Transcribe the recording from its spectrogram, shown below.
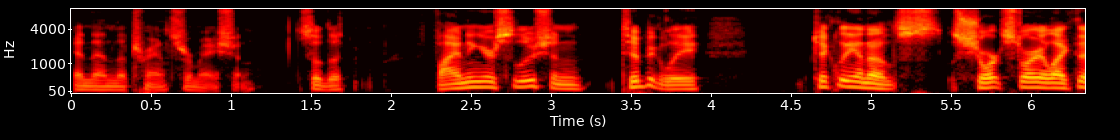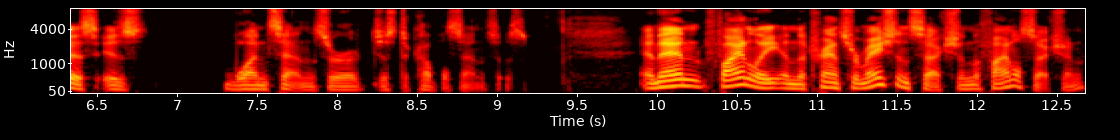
and then the transformation. So the finding your solution typically, particularly in a short story like this, is one sentence or just a couple sentences. And then finally, in the transformation section, the final section,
